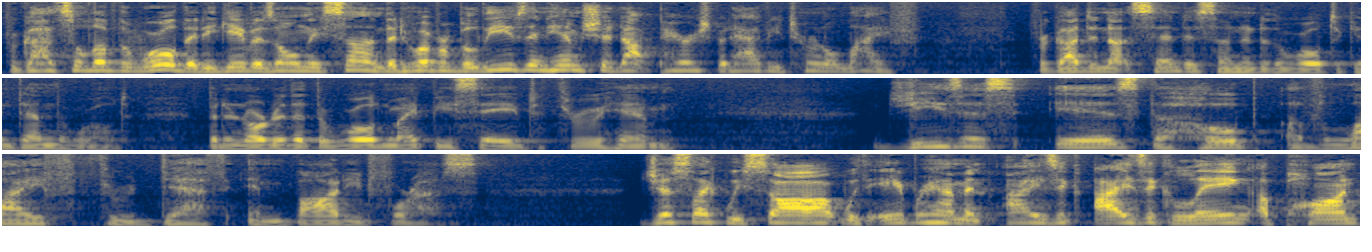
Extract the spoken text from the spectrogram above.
For God so loved the world that he gave his only Son, that whoever believes in him should not perish but have eternal life. For God did not send his Son into the world to condemn the world, but in order that the world might be saved through him. Jesus is the hope of life through death embodied for us. Just like we saw with Abraham and Isaac, Isaac laying upon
